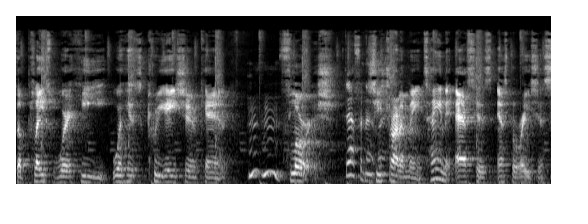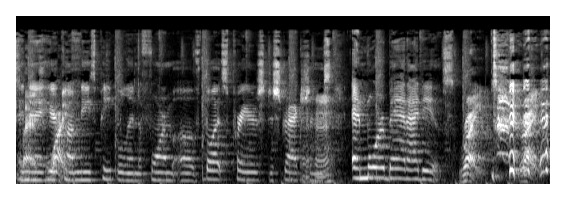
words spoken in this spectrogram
the place where he, where his creation can flourish. Definitely. She's trying to maintain it as his inspiration and then slash here wife. come these people in the form of thoughts, prayers, distractions, Mm-hmm. and more bad ideas. Right, right.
